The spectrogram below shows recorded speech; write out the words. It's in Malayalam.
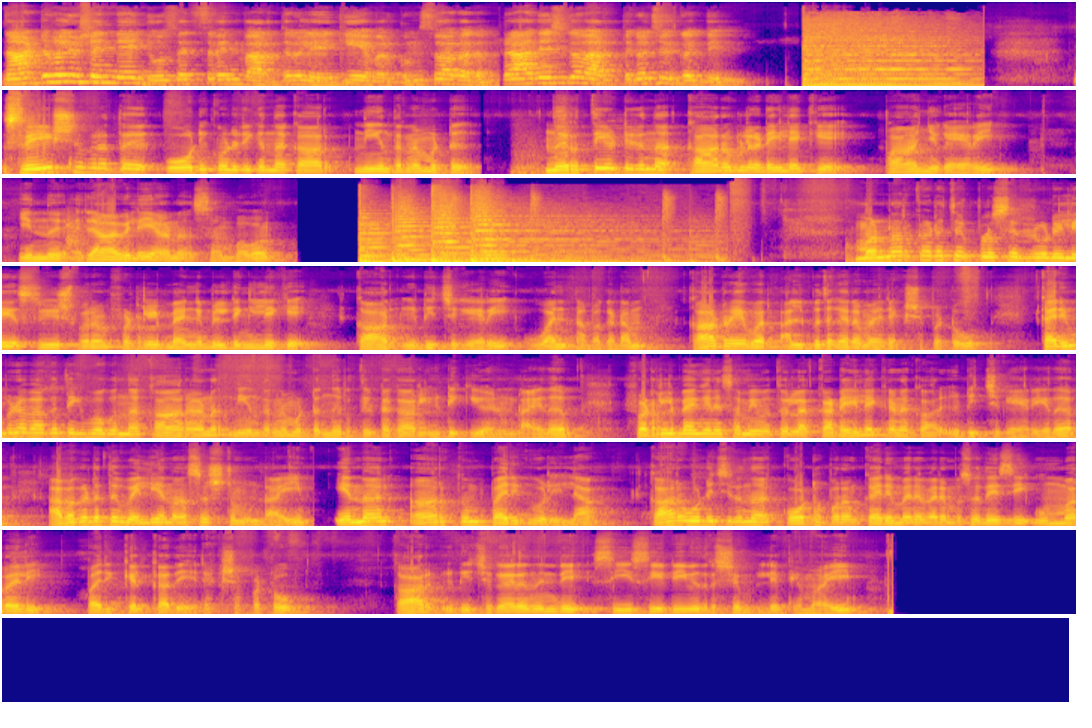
നാട്ടുകൾ വിഷന്റെ ന്യൂസ് എക്സ് സെവൻ വാർത്തകളിലേക്ക് ഏവർക്കും സ്വാഗതം. പ്രാദേശിക വാർത്തകൾ ചുരുക്കത്തിൽ. ശ്രീകൃഷ്ണപുരത്ത് ഓടിക്കൊണ്ടിരിക്കുന്ന കാർ നിയന്ത്രണം വിട്ട് നിർത്തിയിട്ടിരുന്ന കാറുകളിടയിലേക്ക് പാഞ്ഞു കയറി. ഇന്ന് രാവിലെയാണ് സംഭവം. മണ്ണാർക്കാട് ചെർപ്പുളശ്ശേരി റോഡിലെ ശ്രീശ്വരം ഫെഡറൽ ബാങ്ക് ബിൽഡിംഗിലേക്ക് കാർ ഇടിച്ചു കയറി വൻ അപകടം. കാർ ഡ്രൈവർ അത്ഭുതകരമായി രക്ഷപ്പെട്ടു. കരിമ്പുഴ ഭാഗത്തേക്ക് പോകുന്ന കാറാണ് നിയന്ത്രണം വിട്ട് നിർത്തിയിട്ട കാറിൽ ഇടിക്കുകയാണുണ്ടായത്. ഫെഡറൽ ബാങ്കിന് സമീപത്തുള്ള കടയിലേക്കാണ് കാർ ഇടിച്ചു കയറിയത്. അപകടത്തിൽ വലിയ നാശനഷ്ടമുണ്ടായി. എന്നാൽ ആർക്കും പരിക്കുകളില്ല. കാർ ഓടിച്ചിരുന്ന കോട്ടപ്പുറം കരിമനവരമ്പ് സ്വദേശി ഉമ്മറലി പരിക്കേൽക്കാതെ രക്ഷപ്പെട്ടു. കാർ ഇടിച്ചു കയറുന്നതിന്റെ സി സി ടി വി ദൃശ്യം ലഭ്യമായി.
